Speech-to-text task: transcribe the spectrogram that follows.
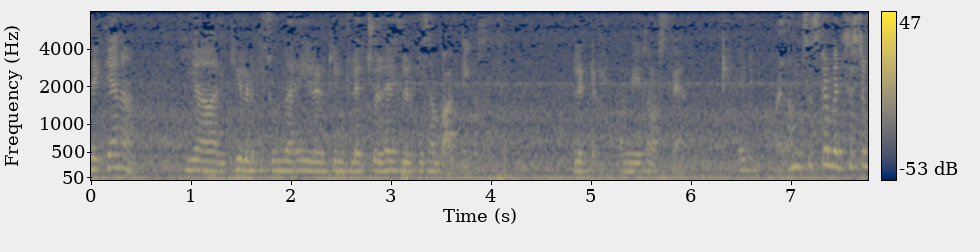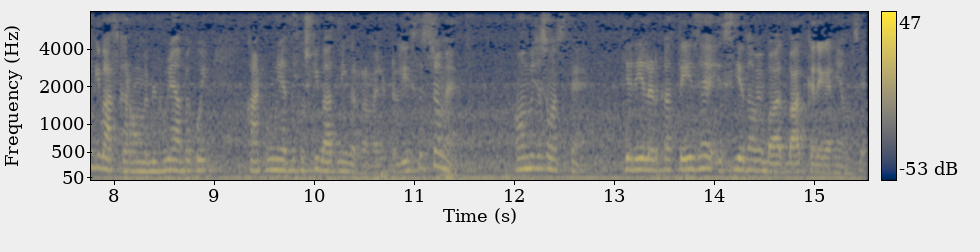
देखते हैं ना कि यार ये लड़की सुंदर है, ये लड़की इंटेलेक्चुअल है, इस लड़की से हम बात नहीं कर सकते। लिटरली हम ये समझते हैं। हम सिस्टम सिस्टम की बात कर रहा हूँ मैं, बिल्कुल यहाँ पे कोई कार्टून या फिर कुछ की बात नहीं कर रहा मैं लिटरली ये सिस्टम है। हम हमेशा समझते हैं कि यार, ये लड़का तेज है, इसलिए तो हमें बात बात करेगा नहीं हमसे।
